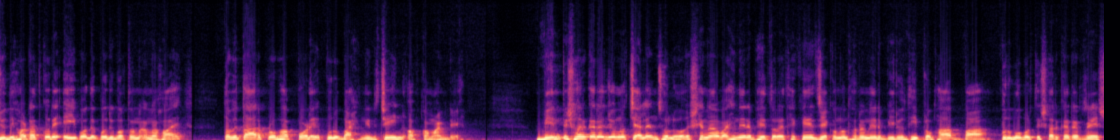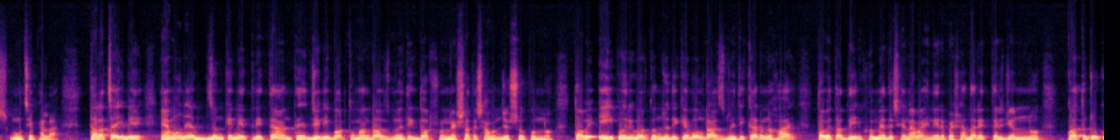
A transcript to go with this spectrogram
যদি হঠাৎ করে এই পদে পরিবর্তন আনা হয়, তবে তার প্রভাব পড়ে পুরো বাহিনীর চেইন অফ কমান্ডে বিএনপি সরকারের জন্য চ্যালেঞ্জ হলো সেনাবাহিনীর ভেতরে থেকে যে কোনো ধরনের বিরোধী প্রভাব বা পূর্ববর্তী সরকারের রেশ মুছে ফেলা। তারা চাইবে এমন একজনকে নেতৃত্বে আনতে যিনি বর্তমান রাজনৈতিক দর্শনের সাথে সামঞ্জস্যপূর্ণ। তবে এই পরিবর্তন যদি কেবল রাজনৈতিক কারণে হয়, তবে তা দীর্ঘমেয়াদে সেনাবাহিনীর পেশাদারিত্বের জন্য কতটুকু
